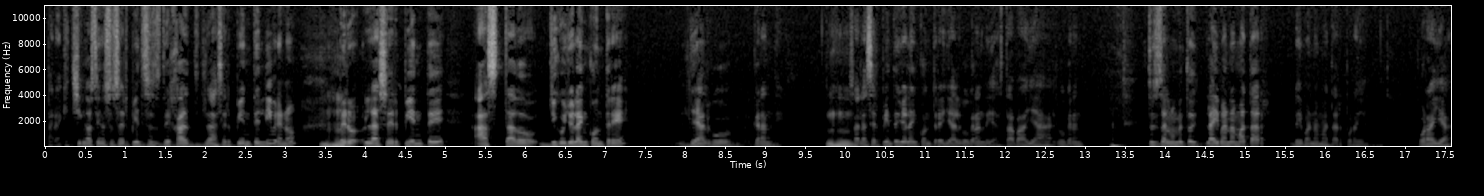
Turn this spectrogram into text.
¿para qué chingados tiene esa serpiente? Se deja la serpiente libre, ¿no? Ujú. Pero la serpiente ha estado, digo, yo la encontré de algo grande. Ujú. O sea, la serpiente yo la encontré ya algo grande, ya estaba ya algo grande. Entonces, al momento la iban a matar, la iban a matar por allá, por allá.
